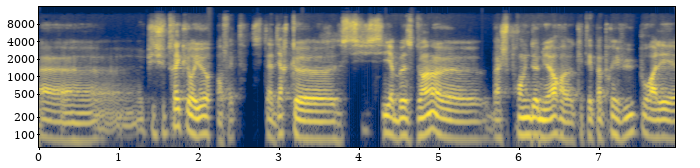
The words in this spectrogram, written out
Euh, puis, je suis très curieux, en fait. C'est-à-dire que s'il y a besoin, bah, je prends une demi-heure qui n'était pas prévue pour aller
